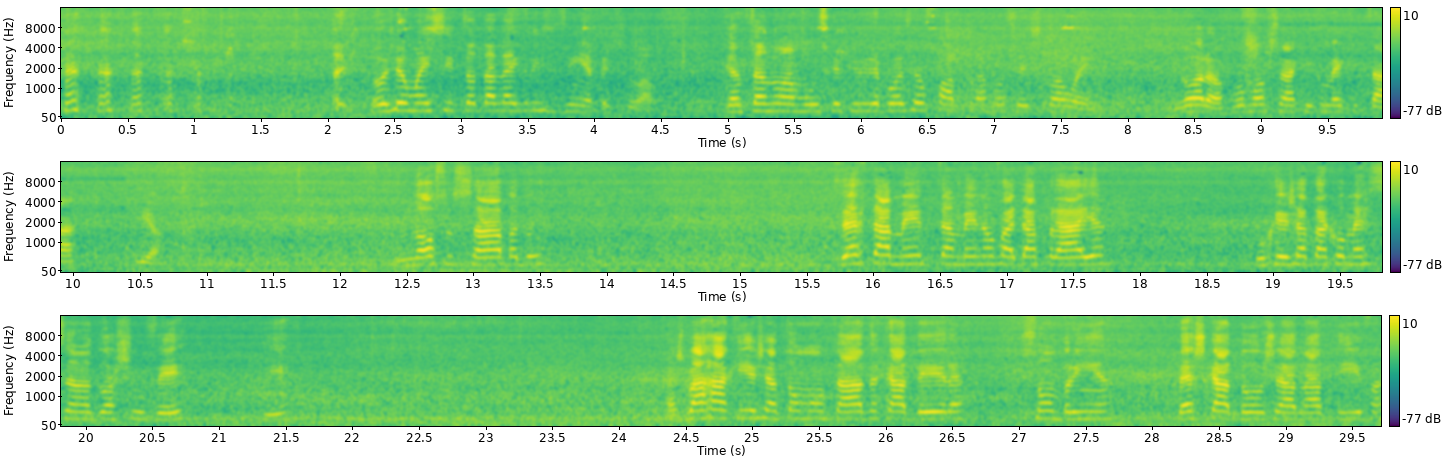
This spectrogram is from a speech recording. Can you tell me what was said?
Hoje eu amanheci toda alegrezinha, pessoal cantando uma música que depois eu falo pra vocês qual é. Agora, ó, vou mostrar aqui como é que tá. Aqui, ó. O nosso sábado certamente também não vai dar praia, porque já tá começando a chover. Aqui. As barraquinhas já estão montadas, cadeira, sombrinha, pescador já nativa.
